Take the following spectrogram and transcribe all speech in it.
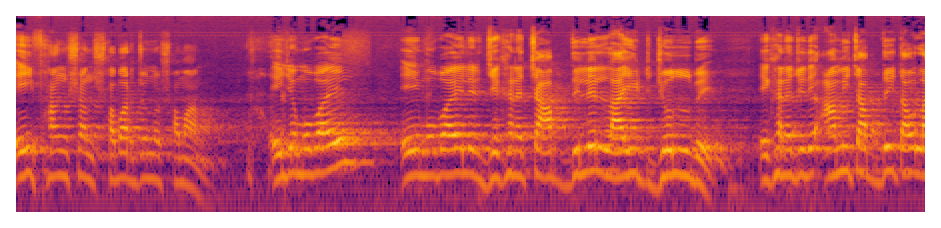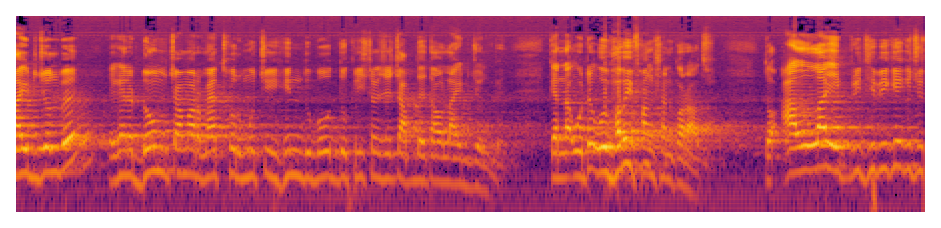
এই ফাংশন সবার জন্য সমান। এই যে মোবাইল, এই মোবাইলের যেখানে চাপ দিলে লাইট জ্বলবে। এখানে যদি আমি চাপ দিই, তাও লাইট জ্বলবে। এখানে ডোম, চামার, ম্যাথর, মুচি, হিন্দু, বৌদ্ধ, খ্রিস্টান, সে চাপ দেয়, তাও লাইট জ্বলবে। কেননা ওটা ওইভাবেই ফাংশন করা আছে। তো আল্লাহ এই পৃথিবীকে কিছু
